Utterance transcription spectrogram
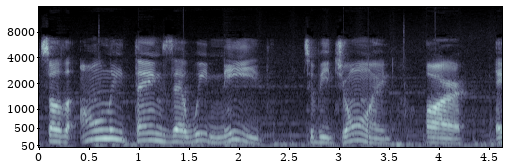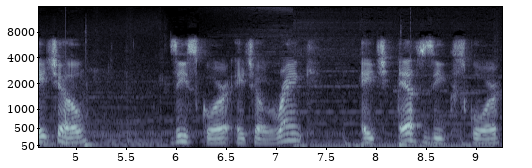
So the only things that we need to be joined are HO, Z score, HO rank, HF Z score,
